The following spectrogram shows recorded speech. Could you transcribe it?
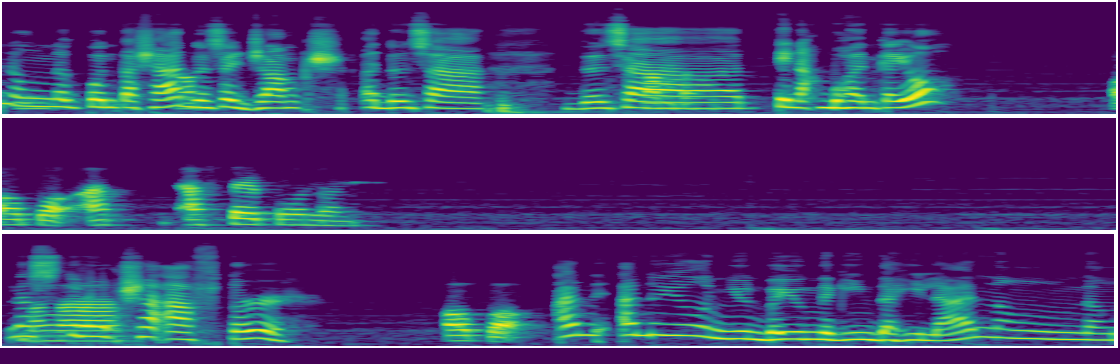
nung nagpunta siya doon sa junk sh- ah, doon sa doon sa tinakbuhan kayo? opo, af- after po nun. Na Mga- siya after. Opo. An- ano yun? Yun ba yung naging dahilan ng ng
